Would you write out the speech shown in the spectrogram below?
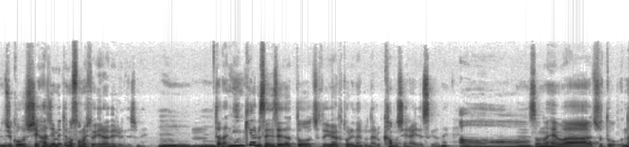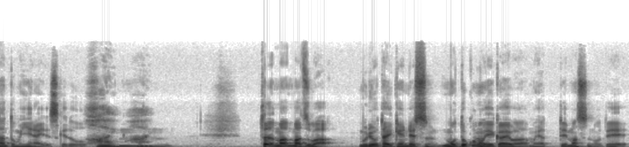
受講し始めてもその人を選べるんですね。うんううん。ん、ただ人気ある先生だとちょっと予約取れなくなるかもしれないですけどね、ああ、うん。その辺はちょっと何とも言えないですけど、はいうん。はい。ただまあまずは無料体験レッスン。もうどこの英会話もやってますので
